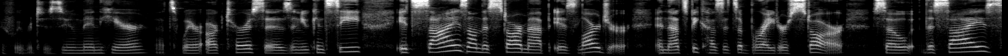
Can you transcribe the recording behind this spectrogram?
if we were to zoom in here, that's where Arcturus is, and you can see its size on the star map is larger, and that's because it's a brighter star. So the size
